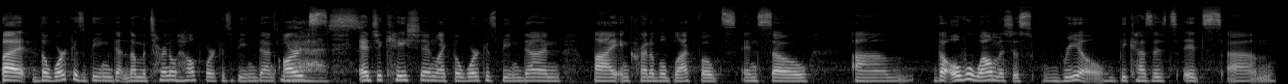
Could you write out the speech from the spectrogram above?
but the work is being done the maternal health work is being done yes. arts education like the work is being done by incredible black folks. And so um, the overwhelm is just real because it's it's um,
